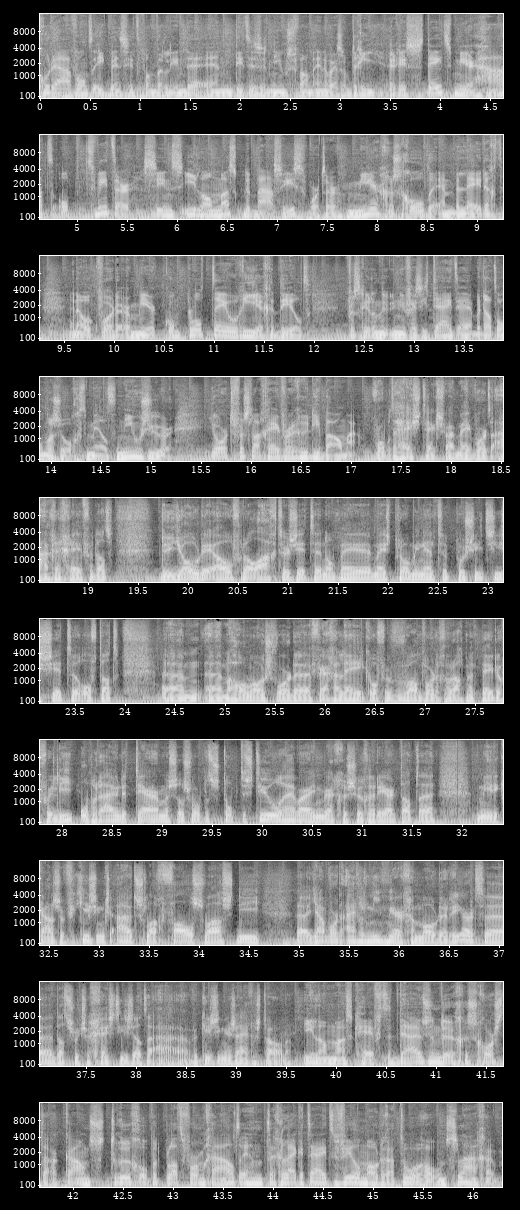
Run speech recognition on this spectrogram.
Goedenavond, ik ben Sid van der Linde en dit is het nieuws van NOS op 3. Er is steeds meer haat op Twitter. Sinds Elon Musk de baas is, wordt er meer gescholden en beledigd... en ook worden er meer complottheorieën gedeeld. Verschillende universiteiten hebben dat onderzocht, meldt Nieuwsuur. Je hoort verslaggever Rudy Bauma. Bijvoorbeeld hashtags waarmee wordt aangegeven dat de joden er overal achter zitten... en op de meest prominente posities zitten. Of dat um, um, homo's worden vergeleken of in verband worden gebracht met pedofilie. Opruimde termen zoals bijvoorbeeld stop de stiel... Hè, waarin werd gesuggereerd dat de Amerikaanse verkiezingsuitslag vals was. Die uh, ja, wordt eigenlijk niet meer gemodereerd. Uh, dat soort suggesties dat de uh, verkiezingen zijn gestolen. Elon Musk heeft duizenden geschorste accounts terug op het platform gehaald... en tegelijkertijd veel moderatoren ontslagen.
